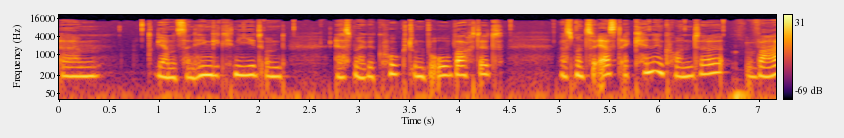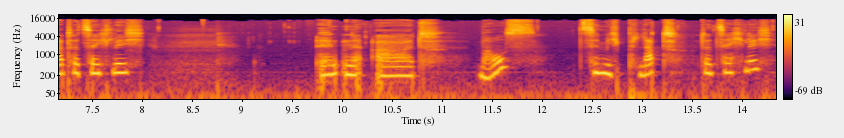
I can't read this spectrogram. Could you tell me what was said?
Ähm, wir haben uns dann hingekniet und erstmal geguckt und beobachtet. Was man zuerst erkennen konnte, war tatsächlich irgendeine Art Maus, ziemlich platt tatsächlich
